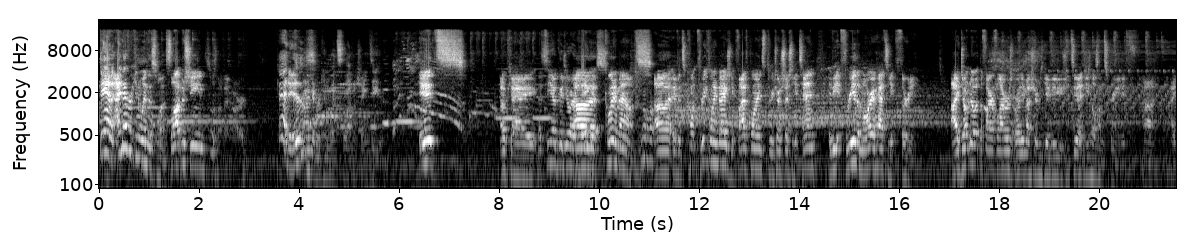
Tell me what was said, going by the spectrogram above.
Damn it! I never can win this one. Slot machine. This was not that hard. Yeah, it is. I never can win slot machines either. It's okay. Let's see how good you are at Uh, Vegas. coin amounts. Uh, if it's co- three coin bags, you get five coins. Three treasure chests, you get ten. If you get three of the Mario hats, you get thirty. I don't know what the fire flowers or the mushrooms give you. You should see that details on the screen. If uh, I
